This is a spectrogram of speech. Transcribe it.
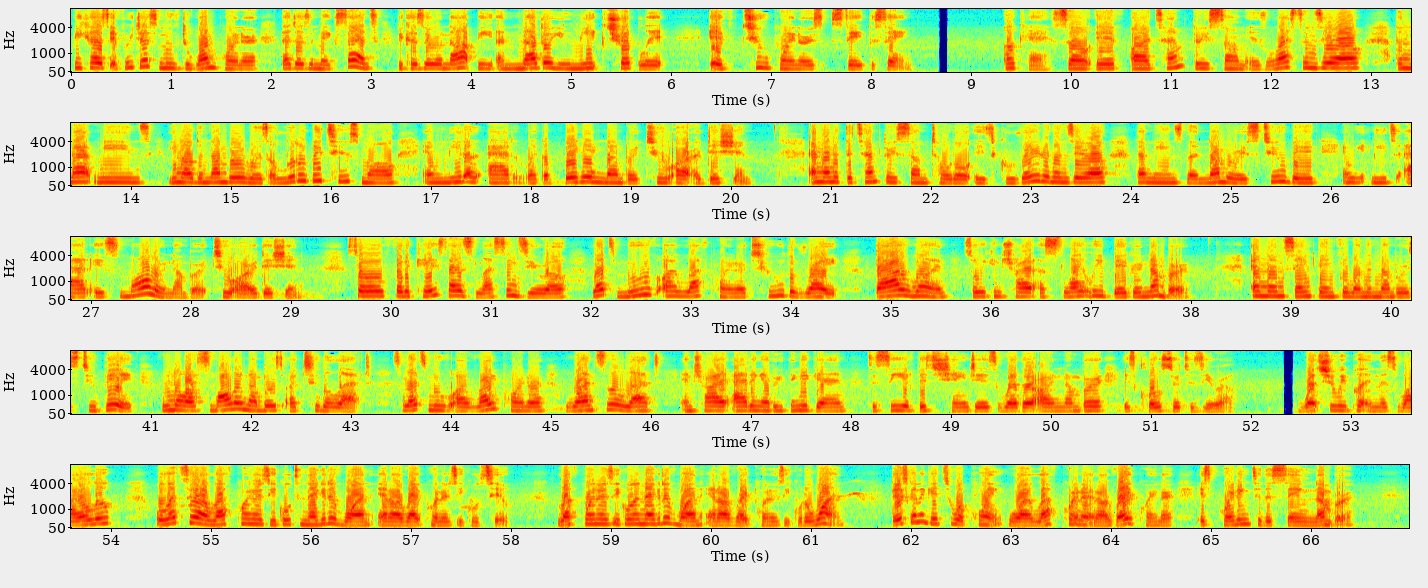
Because if we just move to one pointer, that doesn't make sense because there will not be another unique triplet if two pointers stayed the same. Okay, so if our temp3 sum is less than 0, then that means, you know, the number was a little bit too small and we need to add like a bigger number to our addition. And then if the temp3 sum total is greater than 0, that means the number is too big and we need to add a smaller number to our addition. So for the case that is less than 0, let's move our left pointer to the right by 1 so we can try a slightly bigger number. And then same thing for when the number is too big. We know our smaller numbers are to the left. So let's move our right pointer one to the left and try adding everything again to see if this changes whether our number is closer to zero. What should we put in this while loop? Well, let's say our left pointer is equal to negative 1 and our right pointer is equal to 2. Left pointer is equal to negative 1 and our right pointer is equal to 1. There's going to get to a point where our left pointer and our right pointer is pointing to the same number.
